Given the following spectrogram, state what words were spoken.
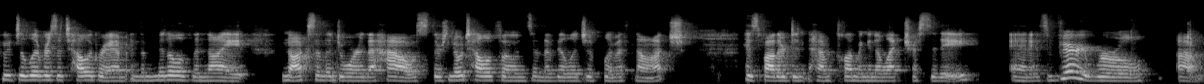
who delivers a telegram in the middle of the night, knocks on the door of the house. There's no telephones in the village of Plymouth Notch. His father didn't have plumbing and electricity, and it's very rural, uh,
